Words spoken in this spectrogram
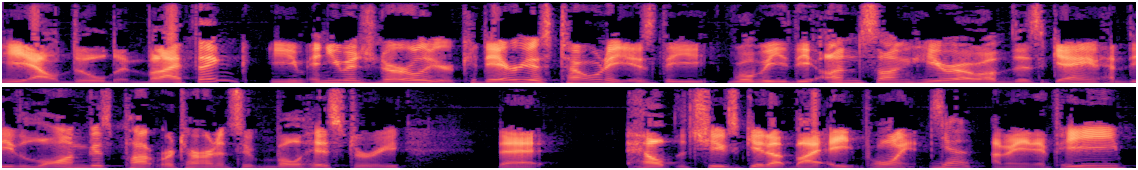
He outdueled him, but I think, you, and you mentioned earlier, Kadarius Toney is the will be the unsung hero of this game. Had the longest punt return in Super Bowl history that helped the Chiefs get up by eight points. Yeah. I mean, if he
